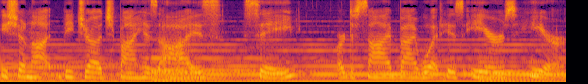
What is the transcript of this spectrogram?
He shall not be judged by his eyes see, or decide by what his ears hear.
